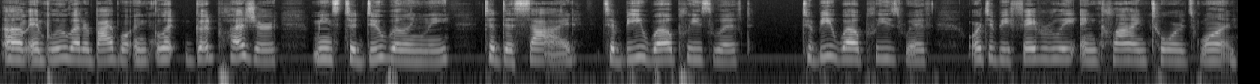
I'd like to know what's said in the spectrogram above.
um, in Blue Letter Bible, and good pleasure means to do willingly, to decide, to be well pleased with, to be well pleased with, or to be favorably inclined towards one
